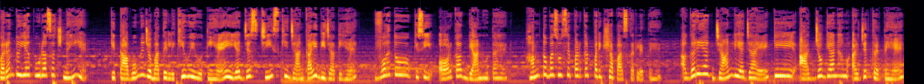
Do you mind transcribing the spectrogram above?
परंतु यह पूरा सच नहीं है। किताबों में जो बातें लिखी हुई होती हैं या जिस चीज़ की जानकारी दी जाती है, वह तो किसी और का ज्ञान होता है। हम तो बस उससे पढ़कर परीक्षा पास कर लेते हैं। अगर यह जान लिया जाए कि आज जो ज्ञान हम अर्जित करते हैं,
